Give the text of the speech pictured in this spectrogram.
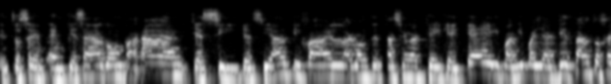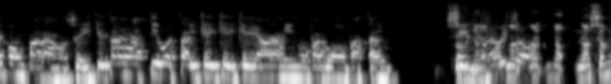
entonces empiezan a comparar que si, que si Antifa es la contestación al KKK, y para aquí para allá, ¿qué tanto se comparan, José? ¿Y qué tan activo está el KKK ahora mismo para, como para estar... Sí, no, no, no, son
